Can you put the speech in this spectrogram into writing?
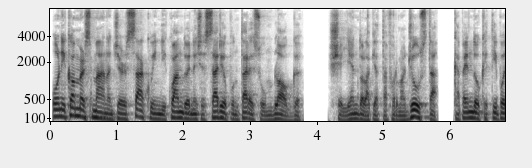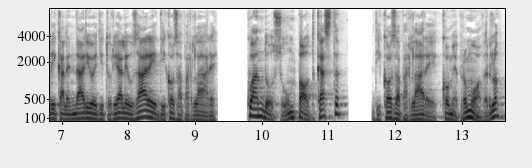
Un e-commerce manager sa quindi quando è necessario puntare su un blog, scegliendo la piattaforma giusta, capendo che tipo di calendario editoriale usare e di cosa parlare, quando su un podcast, di cosa parlare e come promuoverlo,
